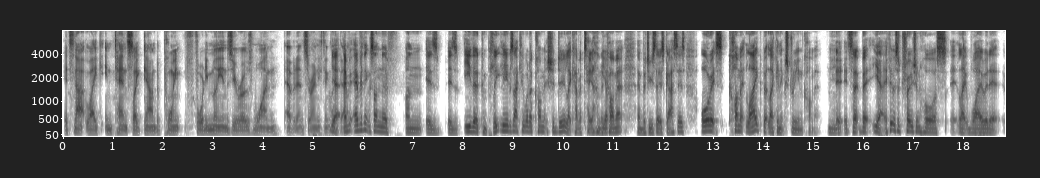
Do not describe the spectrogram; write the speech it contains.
It's not like intense, like down to point forty million zeros one evidence or anything like yeah, that. every, everything's on the on is is either completely exactly what a comet should do, like have a tail on a Yep. comet and produce those gases, or it's comet-like but like an extreme comet. It- it's a, but yeah, if it was a Trojan horse, it, like why would it?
